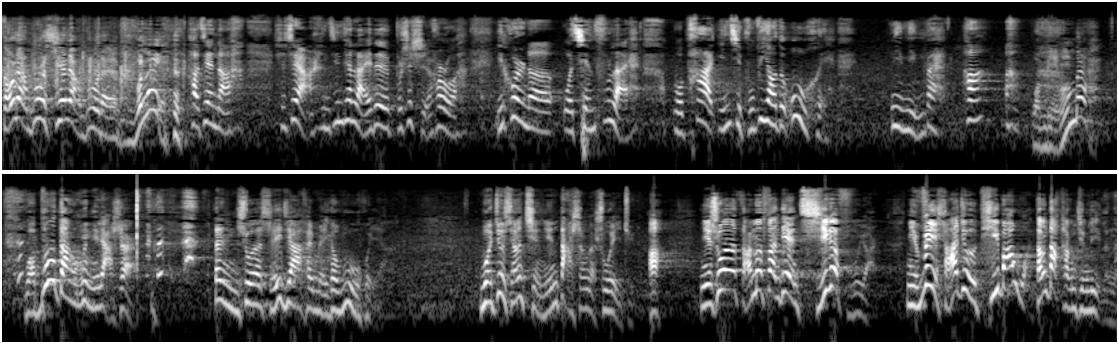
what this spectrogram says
走两步歇两步的，不累。郝建呐，是这样，你 今天来的不是时候啊。一会儿呢，我前夫来，我怕引起不必要的误会，你明白哈？啊，我明白，我不耽误你俩事儿。但你说谁家还没个误会呀、我就想请您大声的说一句啊！你说咱们饭店七个服务员，你为啥就提拔我当大堂经理了呢？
